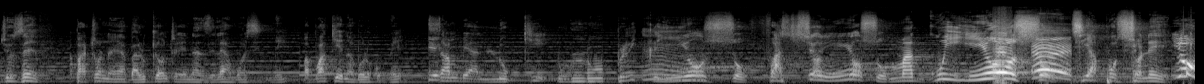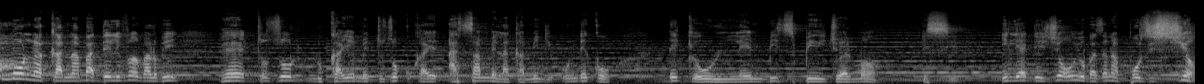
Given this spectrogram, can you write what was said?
joseph patron na ye abaluki entre ye na nzela ya mwasi me babwaki ye na boloko me nzambe aluki lubrike nyonso fasion nyonso magui nyonso tia positionne yo omonaka na badelivrance balobi eh, tozoluka ye me tozokoka ye asambelaka mingi. Ondeko que olembi spirituellement esili il y a des gens oyo baza na position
